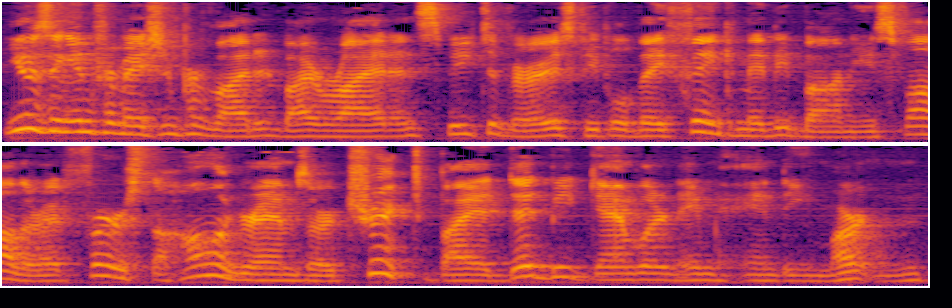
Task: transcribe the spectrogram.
using information provided by Riot and speak to various people they think may be Bonnie's father. At first, the holograms are tricked by a deadbeat gambler named Andy Martin,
